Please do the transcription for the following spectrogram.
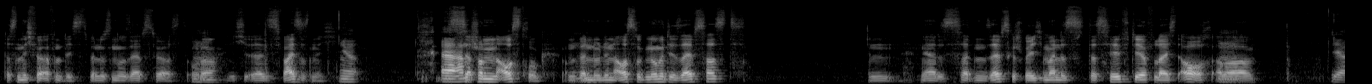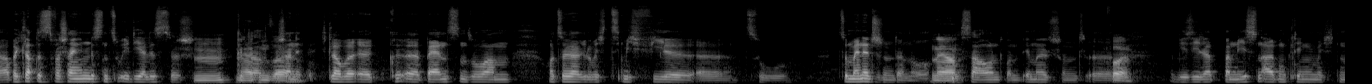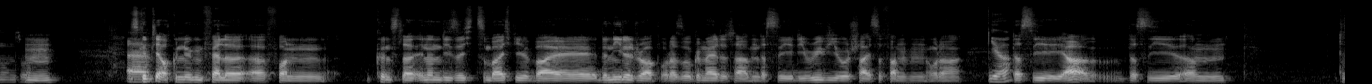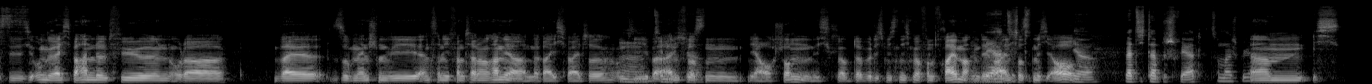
das nicht veröffentlichst, wenn du es nur selbst hörst, oder? Mhm. Ich, also ich weiß es nicht. Ja. Das Äh, ist ja schon ein Ausdruck. Und Mhm. wenn du den Ausdruck nur mit dir selbst hast, dann, ja, das ist halt ein Selbstgespräch. Ich meine, das, das hilft dir vielleicht auch, aber Ja, aber ich glaube, das ist wahrscheinlich ein bisschen zu idealistisch. hm, ja, kann sein. Ich glaube, äh, äh, Bands und so haben heutzutage, glaube ich, ziemlich viel äh, zu, zu managen dann auch. Ja. Sound und Image und äh, wie sie da beim nächsten Album klingen möchten und so. Mhm. Es Ähm, gibt ja auch genügend Fälle äh, von KünstlerInnen, die sich zum Beispiel bei The Needle Drop oder so gemeldet haben, dass sie die Review scheiße fanden oder Ja. dass sie, ja, dass sie, ähm, dass sie sich ungerecht behandelt fühlen oder weil so Menschen wie Anthony Fantano haben ja eine Reichweite und Mhm, die beeinflussen ja. auch schon. Ich glaube, da würde ich mich nicht mehr von frei machen. Der beeinflusst mich auch. ja. Wer hat sich da beschwert zum Beispiel? Ähm, ich,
